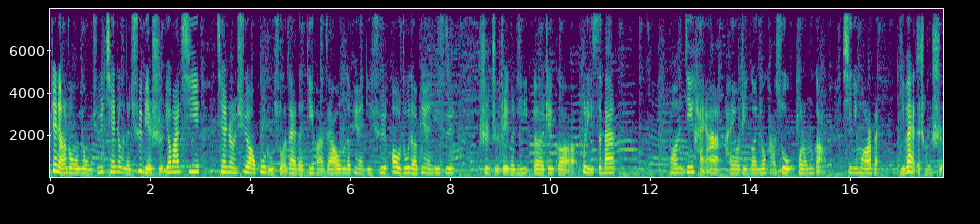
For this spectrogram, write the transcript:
这两种永居签证的区别是：幺八七签证需要雇主所在的地方在澳洲的偏远地区，澳洲的偏远地区是指这个离呃这个布里斯班、黄金海岸，还有这个纽卡素、卧龙港、悉尼、墨尔本以外的城市。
